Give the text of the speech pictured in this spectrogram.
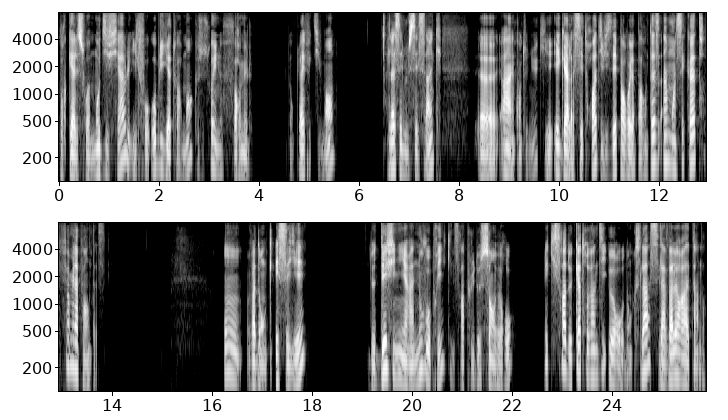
pour qu'elle soit modifiable, il faut obligatoirement que ce soit une formule. Donc là, effectivement, la cellule C5 euh, a un contenu qui est égal à C3 divisé par, ouvrez la parenthèse, 1 moins C4, fermez la parenthèse. On va donc essayer de définir un nouveau prix qui ne sera plus de 100 euros, mais qui sera de 90 euros. Donc cela, c'est la valeur à atteindre.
